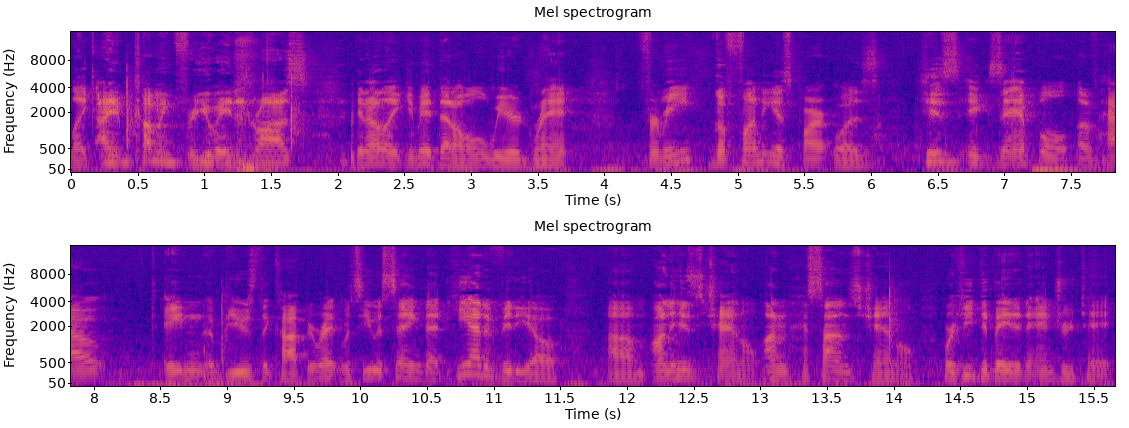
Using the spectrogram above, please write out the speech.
like "I am coming for you, Adin Ross," you know, like you made that whole weird rant. For me, the funniest part was his example of how Adin abused the copyright. Was he was saying that he had a video um, on his channel, on Hassan's channel, where he debated Andrew Tate.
